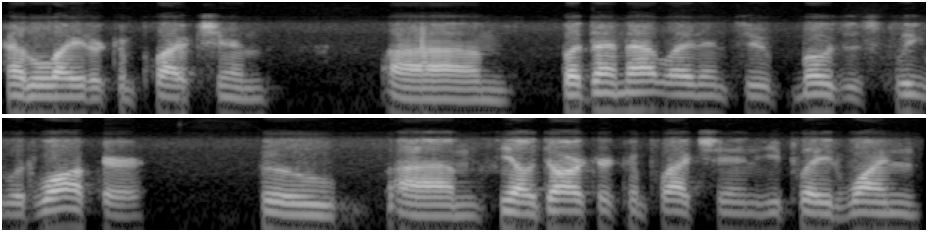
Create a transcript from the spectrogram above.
had a lighter complexion. Um, but then that led into Moses Fleetwood Walker, who um, you know darker complexion. He played one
